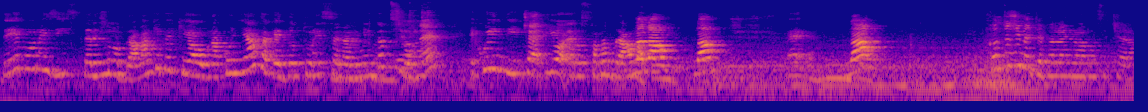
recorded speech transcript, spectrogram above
Devo resistere, sono brava anche perché ho una cognata che è dottoressa in alimentazione e quindi, cioè, io ero stata brava. No, no, no, Eh, no! Quanto ci a fare la crema pasticcera?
